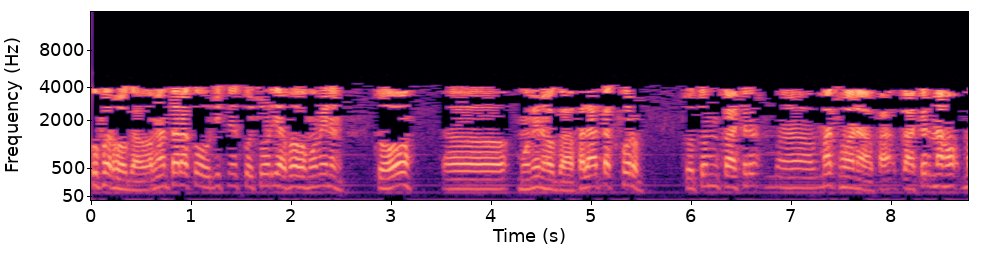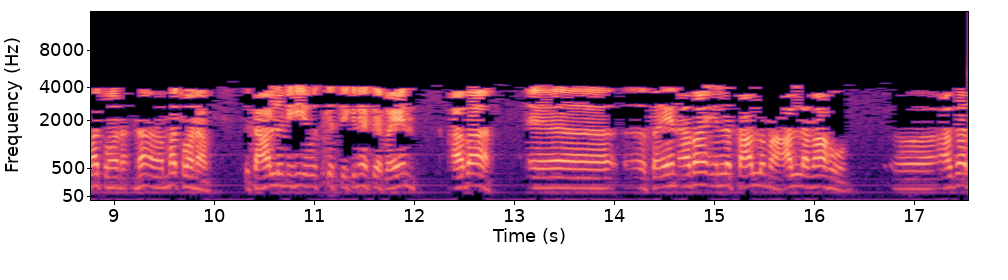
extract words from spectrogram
کفر ہوگا۔ ومن ترکو جس نے اس کو چھوڑ دیا فہو مومن تو مومن ہوگا۔ فلا تکفر تو تم کافر مت ہونا۔ کافر نہ مت ہونا مت ہونا۔ تعلم ہی اس کے سیکھنے سے فین ابا فین ابا الا تعلم علمہ اگر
